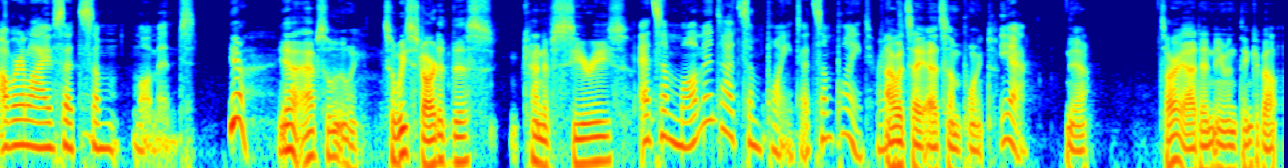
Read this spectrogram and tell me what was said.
our lives at some moment. Yeah, absolutely. So we started this kind of series, At some moment, at some point, at some point, right? I would say at some point. yeah. Yeah. Sorry, I didn't even think about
